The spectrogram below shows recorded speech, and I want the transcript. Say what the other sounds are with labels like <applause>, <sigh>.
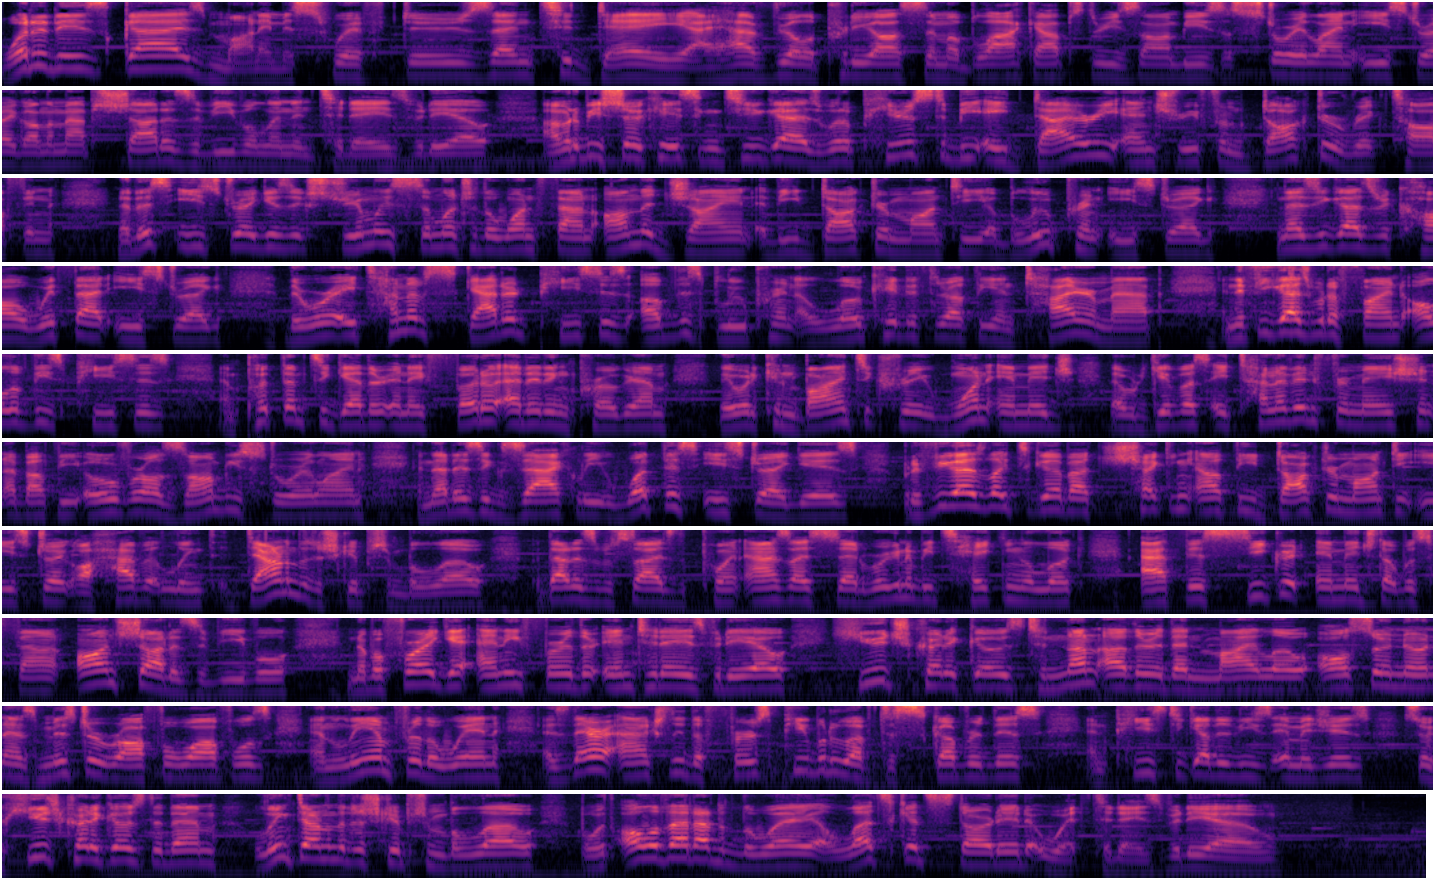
What it is guys, my name is Swifterrs and today I have all a pretty awesome a Black Ops 3 Zombies storyline easter egg on the map Shadows of Evil and in today's video I'm going to be showcasing to you guys what appears to be a diary entry from Dr. Richtofen. Now this easter egg is extremely similar to the one found on the Giant, the Dr. Monty blueprint easter egg and as you guys recall with that easter egg there were a ton of scattered pieces of this blueprint located throughout the entire map and if you guys were to find all of these pieces and and put them together in a photo editing program, they would combine to create one image that would give us a ton of information about the overall zombie storyline, and that is exactly what this easter egg is. But if you guys like to go about checking out the Dr. Monty easter egg, I'll have it linked down in the description below, but that is besides the point. As I said, we're going to be taking a look at this secret image that was found on Shadows of Evil. Now before I get any further in today's video, huge credit goes to none other than Milo, also known as Mr. Roffle Waffles, and Liam for the win as they're actually the first people to have discovered this and pieced together these images, so huge credit goes to them, link down in the description below, but with all of that out of the way, let's get started with today's video.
